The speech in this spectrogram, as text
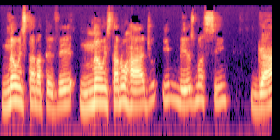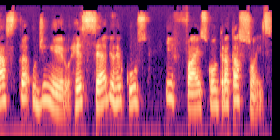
não está na TV, não está no rádio e mesmo assim gasta o dinheiro, recebe o recurso e faz contratações.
